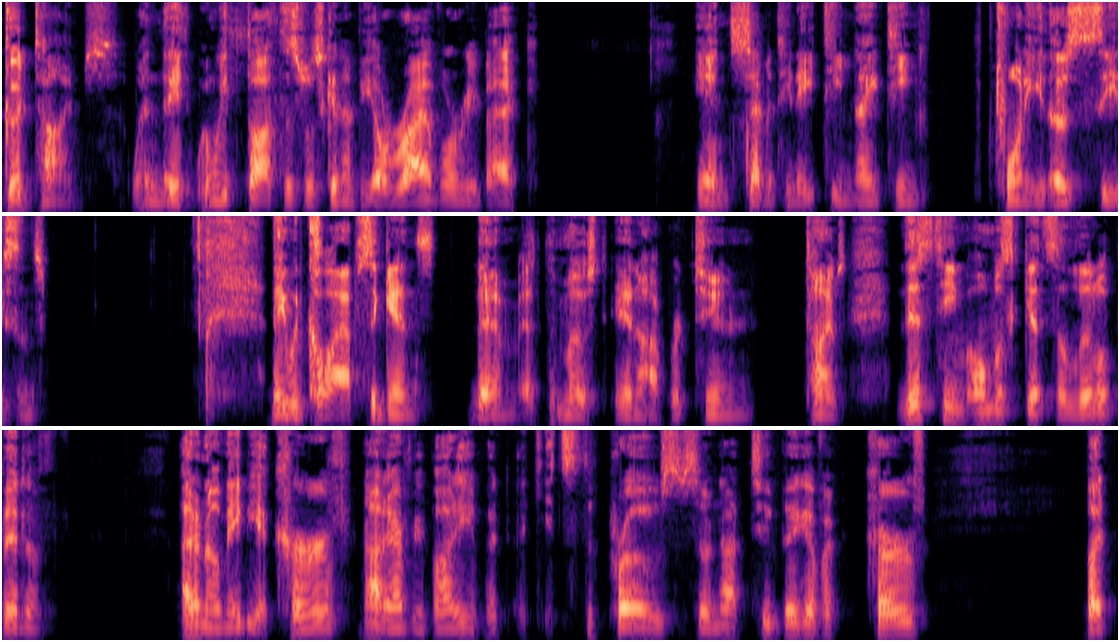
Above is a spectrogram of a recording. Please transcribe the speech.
good times when they when we thought this was going to be a rivalry back in 17, 18, 19, 20, those seasons, they would collapse against them at the most inopportune times. This team almost gets a little bit of, I don't know, maybe a curve. Not everybody, but it's the pros, so not too big of a curve. But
